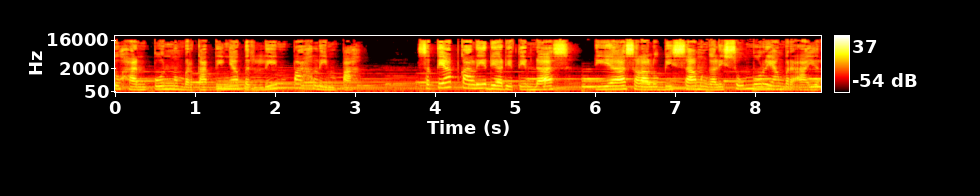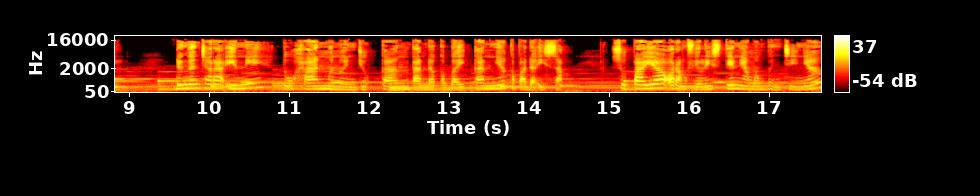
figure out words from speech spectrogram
Tuhan pun memberkatinya berlimpah-limpah. Setiap kali dia ditindas, dia selalu bisa menggali sumur yang berair. Dengan cara ini, Tuhan menunjukkan tanda kebaikannya kepada Ishak supaya orang Filistin yang membencinya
